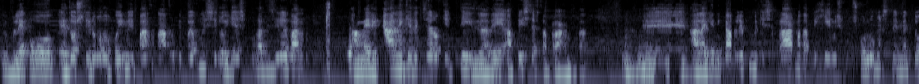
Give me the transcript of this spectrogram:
βλέπω εδώ στη Ρόδο που είμαι υπάρχουν άνθρωποι που έχουν συλλογές που θα τις ζήλευαν Αμερικάνοι και δεν ξέρω και τι, δηλαδή απίστευτα πράγματα. Ε, αλλά γενικά βλέπουμε και σε πράγματα, π.χ. εμείς που ασχολούμαστε με το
